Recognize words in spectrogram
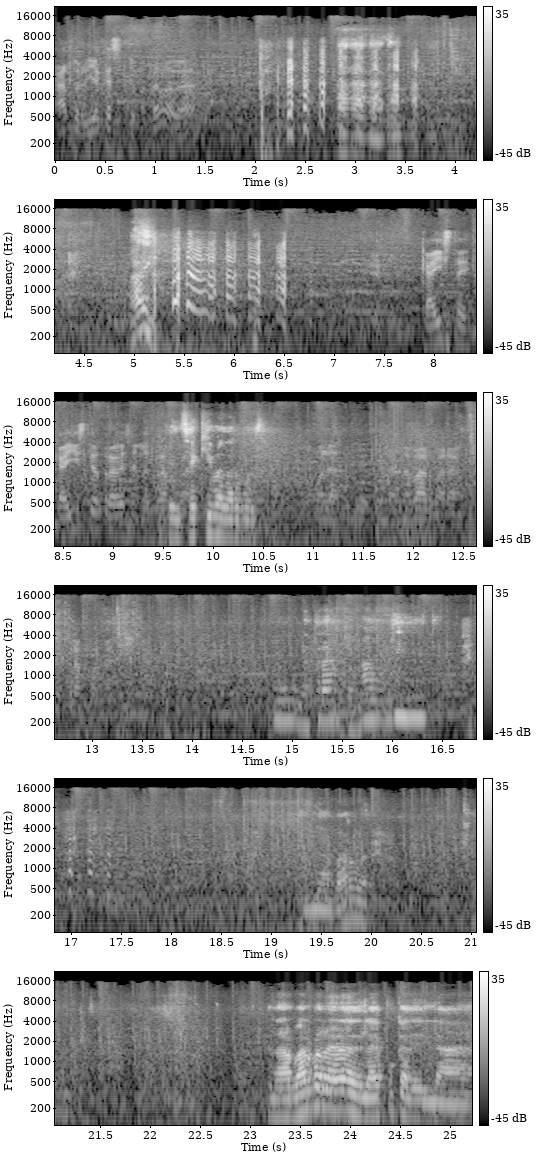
Ah, pero ya casi te mataba, ¿verdad? Ah, ¡Ay! Caíste, caíste otra vez en la trampa. Pensé que iba a dar vuelta. Bárbara, una trampa maldita. Una trampa maldita. Una bárbara. La Bárbara era de la época de la.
